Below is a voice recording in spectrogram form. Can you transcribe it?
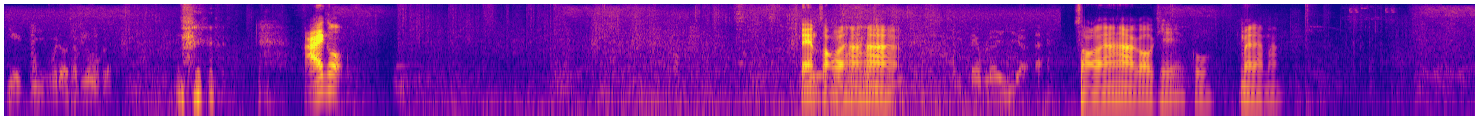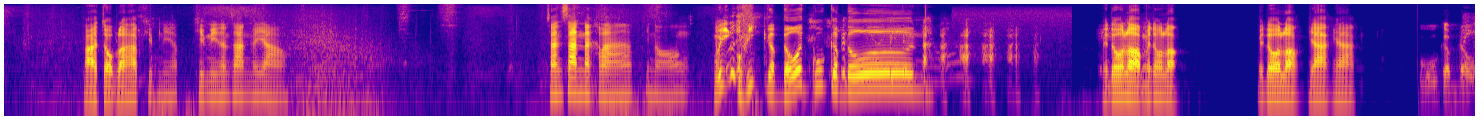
เหยียดจริงไม่โดนสักลูกเลยไอ้กู แต้มสองร้อยห้าห้าเต็มเลยเฮียสองร้อยห้าห้าก็โอเคกูไม่อะไรมากปลาจบแล้วครับคลิปนี้ครับคลิปนี้สั้นๆไม่ยาว สั้นๆนะครับพี่น้องวิโอ้ยเกือบโดนกูเกือบโดนไม่โดนหรอกไม่โดนหรอก ไม่โดนหรอกยากยากกูเกือบโดไม่ด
